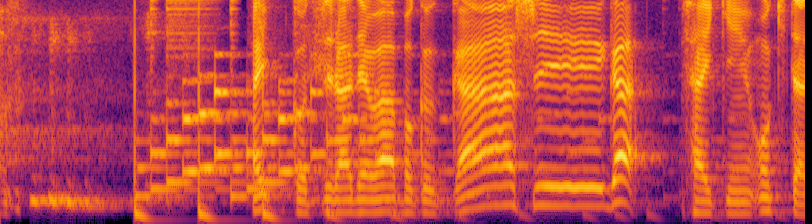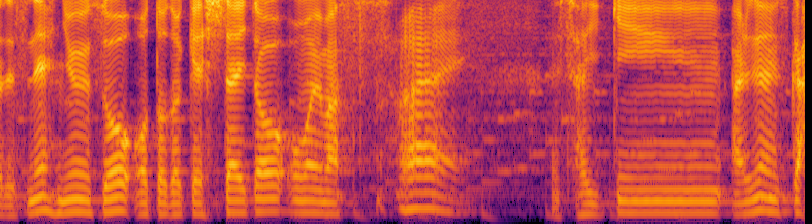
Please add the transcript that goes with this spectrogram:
ース はいこちらでは僕ガーシーが最近起きたですねニュースをお届けしたいと思います。はい。最近あれじゃないですか。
